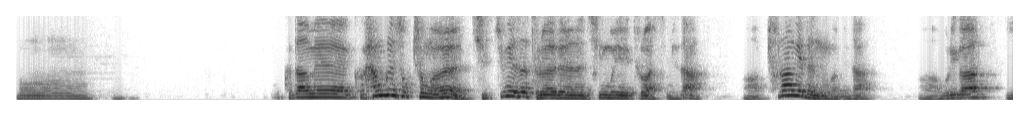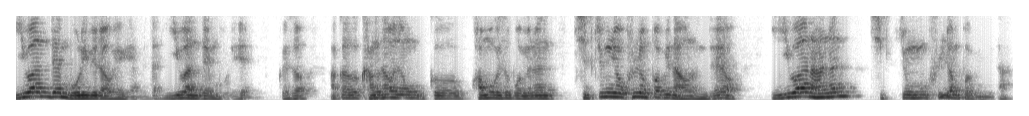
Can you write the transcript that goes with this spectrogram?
어, 그 다음에 그 한글 속청을 집중해서 들어야 되는 질문이 들어왔습니다. 어, 편하게 듣는 겁니다. 어, 우리가 이완된 몰입이라고 얘기합니다. 이완된 몰입. 그래서 아까 그 강사과정 그 과목에서 보면은 집중력 훈련법이 나오는데요. 이완하는 집중 훈련법입니다.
